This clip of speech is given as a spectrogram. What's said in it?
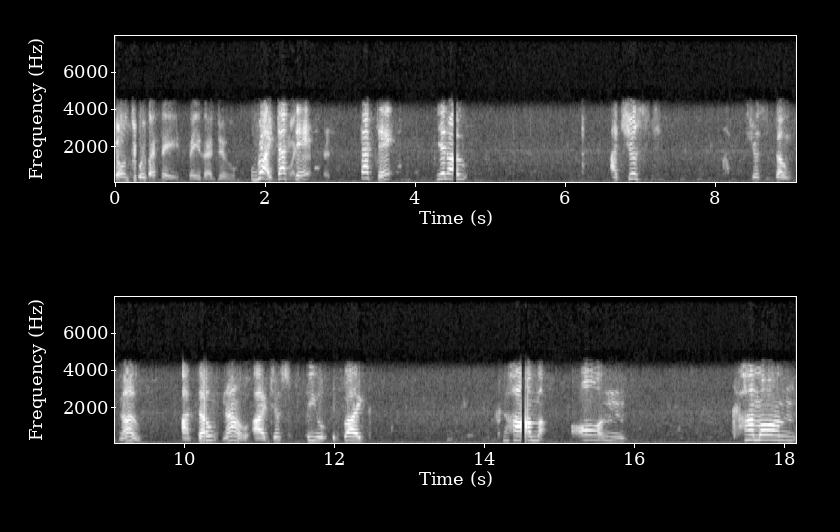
Don't do as I say, say as I do. Right, that's Something it. like That's it. You know, I just, I just don't know. I don't know. I just feel it's like, come on, come on.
